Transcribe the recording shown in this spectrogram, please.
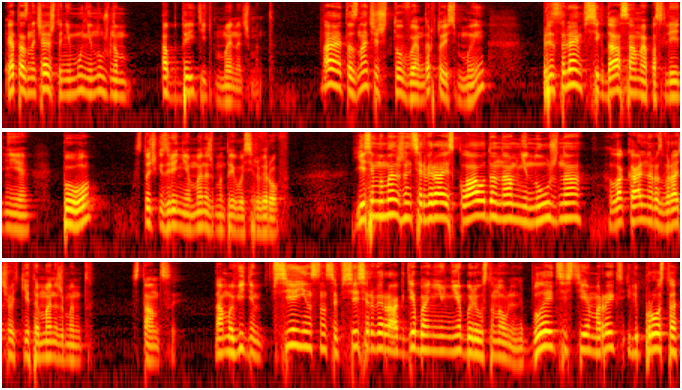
это означает, что ему не нужно апдейтить менеджмент. А это значит, что вендор, то есть мы, предоставляем всегда самое последнее ПО с точки зрения менеджмента его серверов. Если мы менеджмент сервера из клауда, нам не нужно локально разворачивать какие-то менеджмент станции. Да, мы видим все инстансы, все сервера, где бы они ни были установлены. Blade система, RX или просто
